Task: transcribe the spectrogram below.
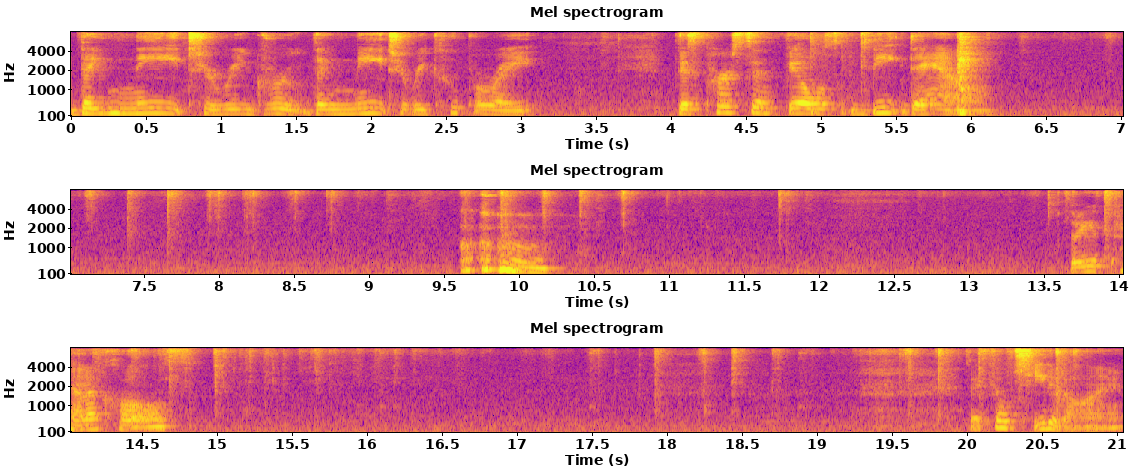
They need to regroup. They need to recuperate. This person feels beat down. Three of Pentacles. They feel cheated on.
